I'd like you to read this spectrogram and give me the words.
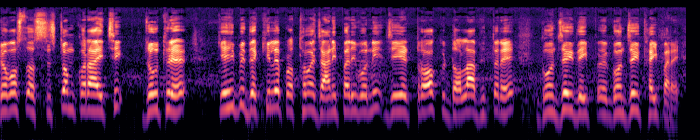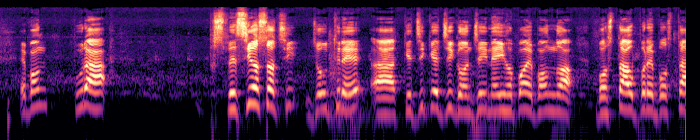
ବ୍ୟବସ୍ଥା ସିଷ୍ଟମ୍ କରାଯାଇଛି ଯେଉଁଥିରେ কেহি বি দেখিলে প্রথমে জাঁপারি যে ট্রক ডলা ভিতরে গঞ্জেই গঞ্জেই থাইপরে এবং পুরা ସ୍ପେସିୟସ୍ ଅଛି ଯେଉଁଥିରେ କେଜି କେଜି ଗଞ୍ଜେଇ ନେଇ ହେବ ଏବଂ ବସ୍ତା ଉପରେ ବସ୍ତା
